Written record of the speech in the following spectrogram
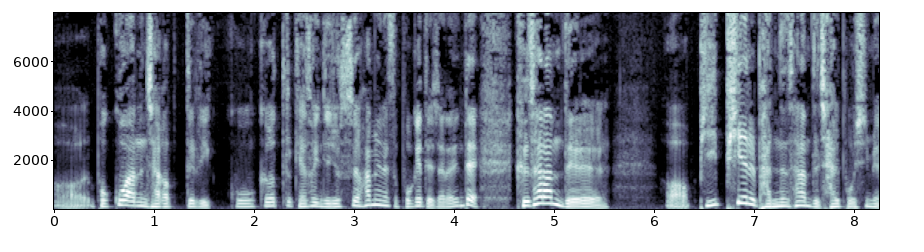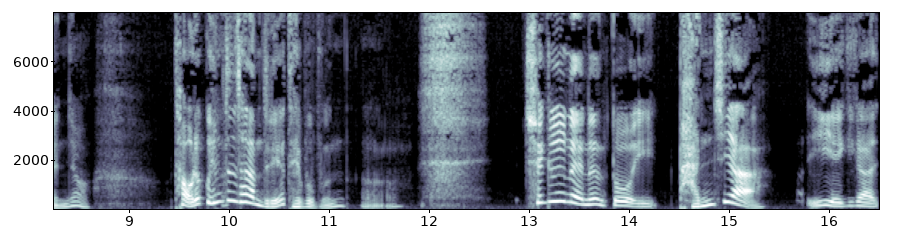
어 복구하는 작업들이 있고 그것들 계속 이제 뉴스 화면에서 보게 되잖아요. 근데 그 사람들 어비 피해를 받는 사람들 잘 보시면요. 다 어렵고 힘든 사람들이에요, 대부분. 어 최근에는 또 이 반지하 이 얘기가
